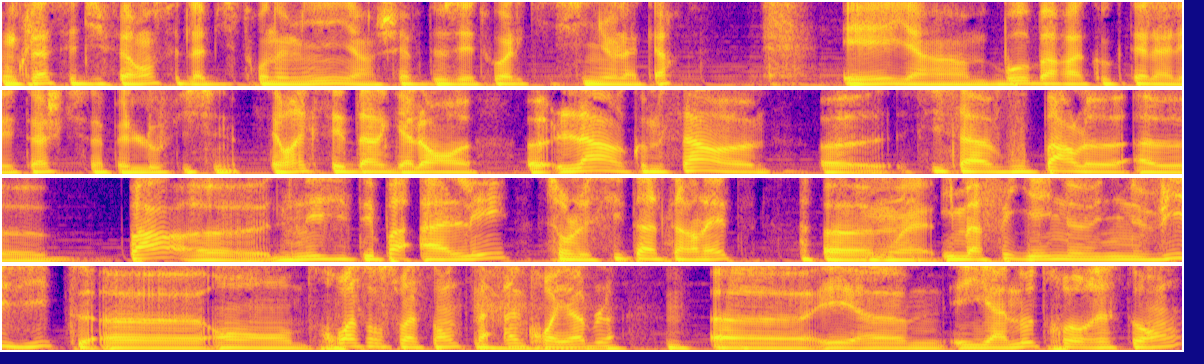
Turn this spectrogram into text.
Donc là, c'est différent, c'est de la bistronomie. Il y a un chef deux étoiles qui signe la carte. Et il y a un beau bar à cocktail à l'étage qui s'appelle l'Officine. C'est vrai que c'est dingue. Alors euh, euh, là, comme ça, euh, euh, si ça vous parle pas, n'hésitez pas à aller sur le site internet. Euh, Ouais. Il m'a fait, il y a une, une visite euh, en 360, c'est incroyable. Euh, et et il y a un autre restaurant.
